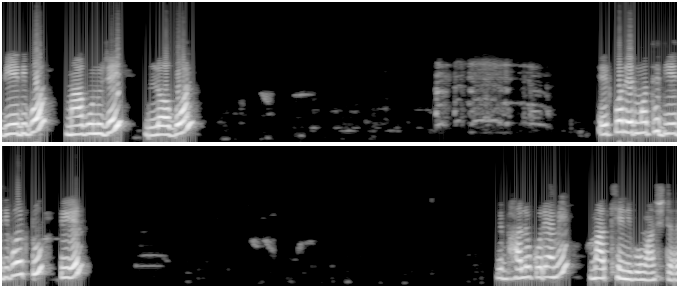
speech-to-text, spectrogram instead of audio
দিয়ে দিব মাপ অনুযায়ী লবণ এরপর এর মধ্যে দিয়ে দিব একটু তেল। ভালো করে আমি মাখিয়ে নিব মাছটা।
